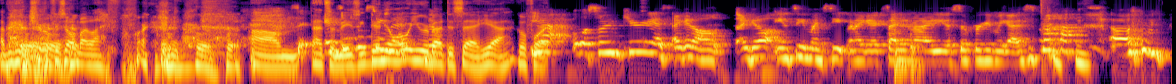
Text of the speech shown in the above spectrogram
I've been getting trophies all my life for it. Um, that's it's amazing. interesting Danielle, what were you the- about to say? Yeah, go for yeah, it. Yeah. Well, so I'm curious. I get all I get all antsy in my seat when I get excited about ideas. So forgive me, guys. um,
